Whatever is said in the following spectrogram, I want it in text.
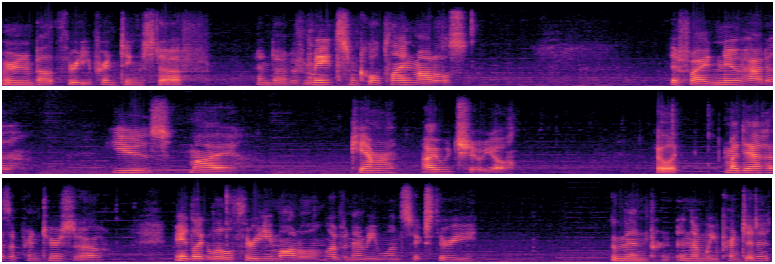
learning about 3D printing stuff and I've made some cool plane models. If I knew how to use my camera, I would show y'all. Like, my dad has a printer, so made like a little 3D model of an ME163, and then and then we printed it,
